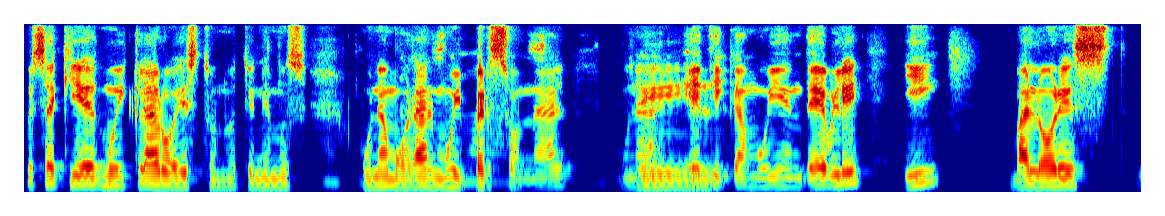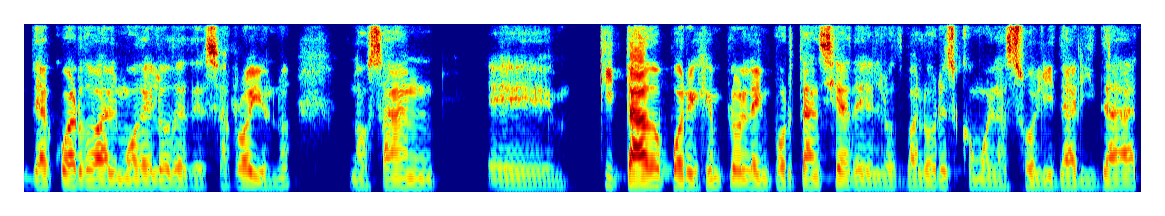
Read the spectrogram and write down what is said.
pues aquí es muy claro esto, ¿no? Tenemos una moral muy personal, una ética muy endeble y valores de acuerdo al modelo de desarrollo, ¿no? Nos han eh, quitado, por ejemplo, la importancia de los valores como la solidaridad,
